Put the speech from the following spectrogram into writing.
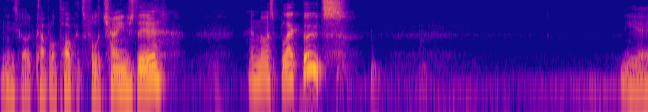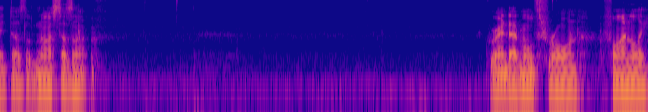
And he's got a couple of pockets full of change there. And nice black boots. Yeah, it does look nice, doesn't it? Grand Admiral Thrawn, finally.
